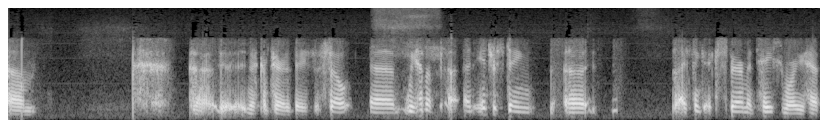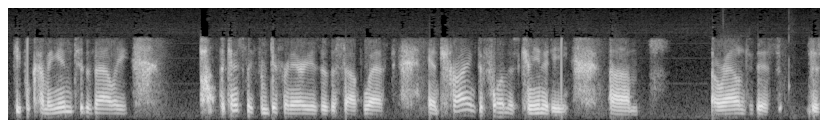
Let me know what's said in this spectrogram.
um, uh, in a comparative basis. So uh, we have a, an interesting uh, I think, experimentation where you have people coming into the valley, potentially from different areas of the Southwest, and trying to form this community um, around this this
